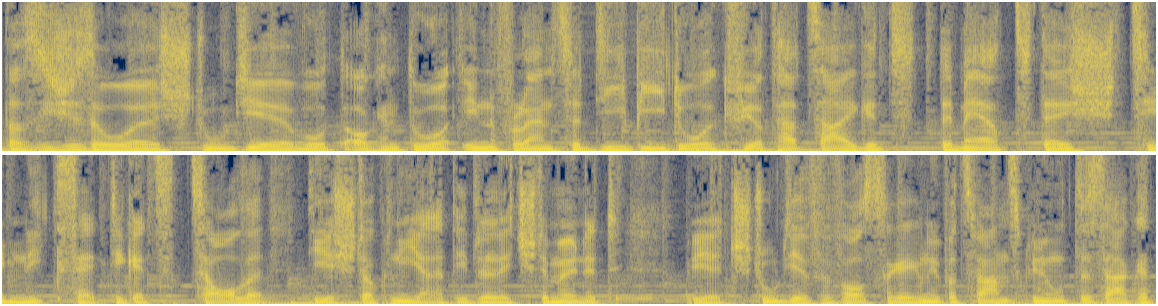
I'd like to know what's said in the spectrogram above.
Das ist so. Eine Studie, die die Agentur Influencer DB durchgeführt hat, zeigt, der Markt der ist ziemlich gesättigt. Die Zahlen die stagnieren in den letzten Monaten. Wie die Studienverfasser gegenüber 20 Minuten sagen,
